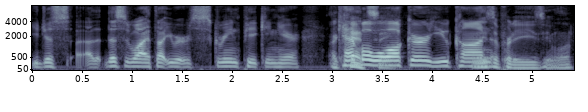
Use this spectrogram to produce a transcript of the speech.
You just uh, this is why I thought you were screen peeking here. I can't Kemba see. Walker, UConn. He's a pretty easy one.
